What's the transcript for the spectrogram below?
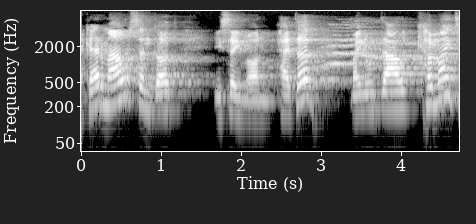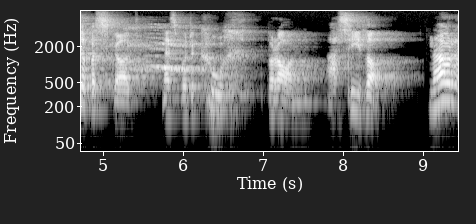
Ac er mawr syndod i Seimon Pedr, mae nhw'n dal cymaint o bysgod nes bod y cwch bron a suddo. Nawr,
